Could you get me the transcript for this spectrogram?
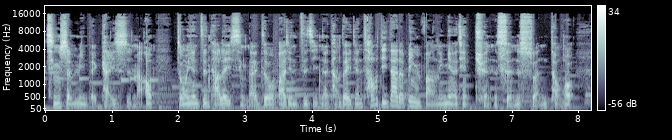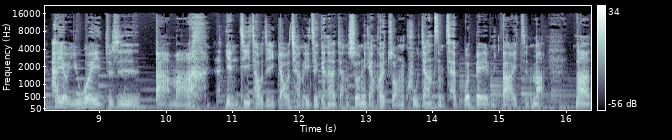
新生命的开始嘛。哦，总而言之，塔类醒来之后，发现自己呢躺在一间超级大的病房里面，而且全身酸痛哦。还有一位就是大妈，演技超级高强的，一直跟他讲说：“你赶快装哭，这样子你才不会被你爸一直骂。”那。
